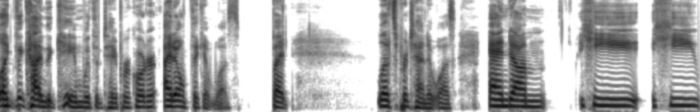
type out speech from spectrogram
like the kind that came with a tape recorder. I don't think it was, but let's pretend it was. And um, he he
